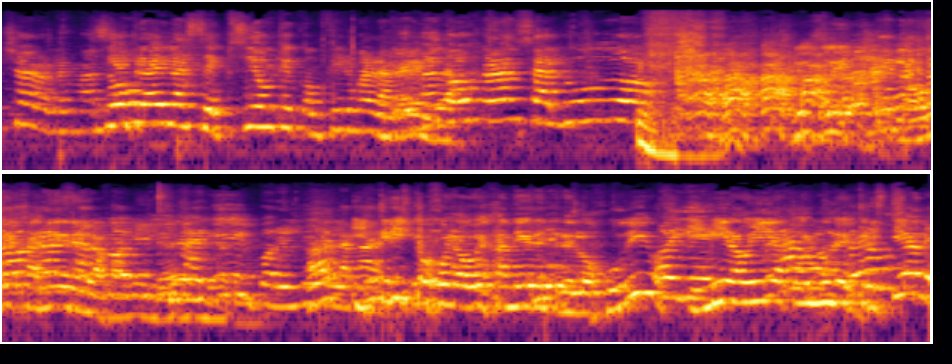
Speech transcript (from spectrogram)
Charo, les Siempre hay la excepción que confirma la les mandó regla. un gran saludo. Yo soy la oveja negra la familia. ¿eh? por el día de la Y. Cristo fue la oveja negra entre los judíos. Oye, y mira, hoy día todo el mundo es cristiano.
